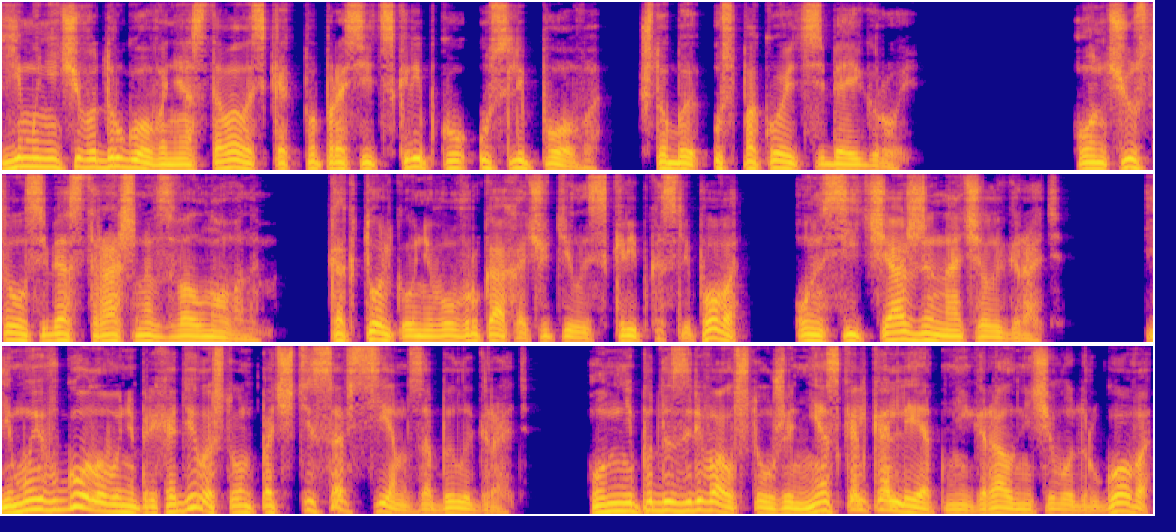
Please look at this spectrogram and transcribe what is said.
Ему ничего другого не оставалось, как попросить скрипку у слепого, чтобы успокоить себя игрой. Он чувствовал себя страшно взволнованным. Как только у него в руках очутилась скрипка слепого, он сейчас же начал играть. Ему и в голову не приходило, что он почти совсем забыл играть. Он не подозревал, что уже несколько лет не играл ничего другого,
